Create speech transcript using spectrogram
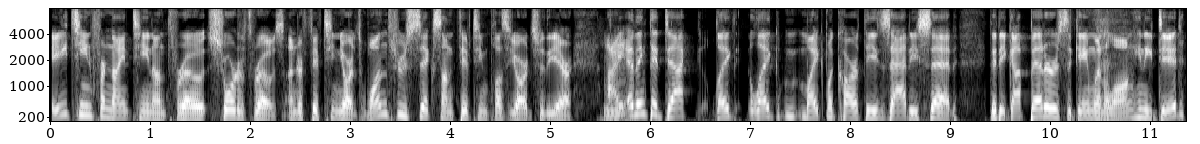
18 for 19 on throws, shorter throws, under 15 yards. One through six on 15 plus yards through the air. I, hmm. I think that Dak, like like Mike McCarthy, Zaddy said, that he got better as the game went along, and he did.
